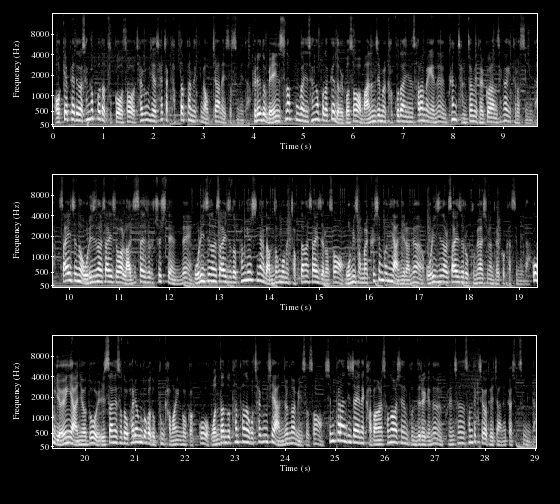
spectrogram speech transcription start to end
어깨 패드가 생각보다 두꺼워서 착용 시에 살짝 답답한 느낌이 없지 않아 있었습니다. 그래도 메인 수납 공간이 생각보다 꽤 넓어서 많은 짐을 갖고 다니는 사람에게는 큰 장점이 될 거라는 생각이 들었습니다. 사이즈는 오리지널 사이즈와 라지 사이즈로 출시되는데 오리지널 사이즈도 평균 신장 남성 몸에 적당한 사이즈라서 몸이 정말 크신 분이 아니라면 오리지널 사이즈로 구매하시면 될 것 같습니다. 꼭 여행이 아니어도 일상에서도 활용도가 높은 가방인 것 같고 원단도 탄탄하고 착용 시에 안정감이 있어서 심플한 디자인의 가방을 선호하시는 분들에게는 괜찮은 선택지가 되지 않을까 싶습니다.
